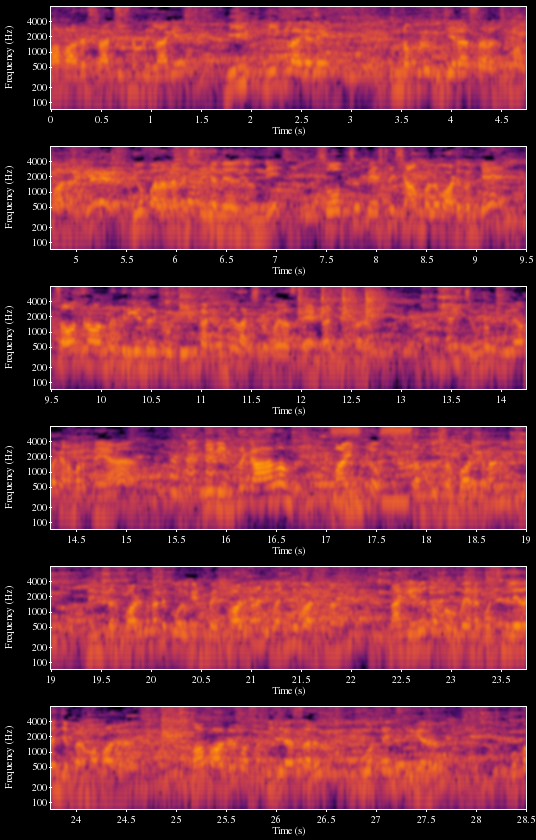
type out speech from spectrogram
మా ఫాదర్ స్టార్ట్ చేసినప్పుడు ఇలాగే మీ మీకు లాగానే ఉన్నప్పుడు విజయరాజ్ సార్ వచ్చి మా ఫాదర్కి ఇదిగో పలానా వెస్టేజ్ అనేది ఉంది. సోప్స్ పేస్ట్లు షాంపూలు వాడుకుంటే సంవత్సరం అంతా తిరిగేసరికి ఒక టీం కట్టుకుంటే లక్ష రూపాయలు వస్తాయంట అని చెప్పారు. మరి చెవులో పూలు ఏమైనా కనబడుతున్నాయా? నేను ఇంతకాలం మా ఇంట్లో సంతూర్ సబ్బు వాడుకున్నాను నేను సబ్బు వాడుకున్నాను కోల్గేట్ పేస్ట్ వాడుకున్నాను ఇవన్నీ వాడుకున్నాను. నాకు ఏ రోజు ఒక రూపాయి నాకు వచ్చింది లేదని చెప్పారు మా ఫాదర్. మా ఫాదర్ కోసం విజయరాజ్ రాస్తారు ఫోర్ టైమ్స్ తిరిగారు. ఒక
